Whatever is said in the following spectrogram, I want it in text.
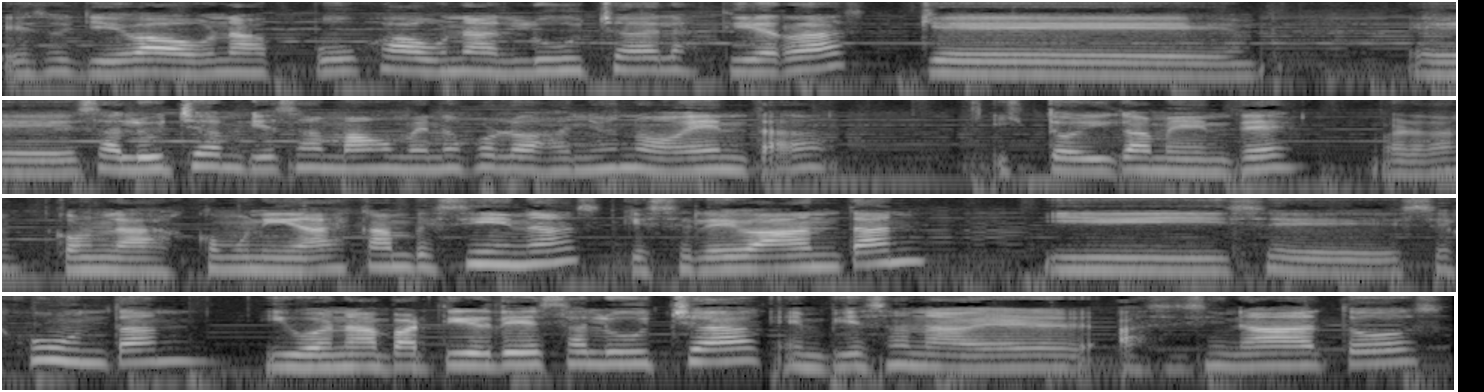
Eso lleva a una puja, a una lucha de las tierras que eh, esa lucha empieza más o menos por los años 90, históricamente, ¿verdad? Con las comunidades campesinas que se levantan y se, se juntan y bueno, a partir de esa lucha empiezan a haber asesinatos,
